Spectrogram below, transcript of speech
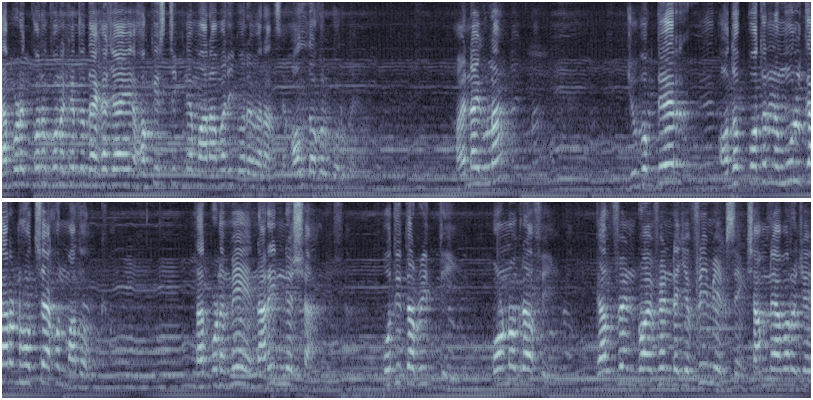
তারপরে কোনো কোনো ক্ষেত্রে দেখা যায় হকি স্টিক নিয়ে মারামারি করে বেড়াচ্ছে হল দখল করবে। হয় না এগুলা? যুবকদের অধঃপতনের মূল কারণ হচ্ছে এখন মাদক। তারপরে মেয়ে, নারীর নেশা, পতিতাবৃত্তি পর্নোগ্রাফি গার্লফ্রেন্ড বয়ফ্রেন্ডে যে ফ্রি মিক্সিং সামনে আবার যে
